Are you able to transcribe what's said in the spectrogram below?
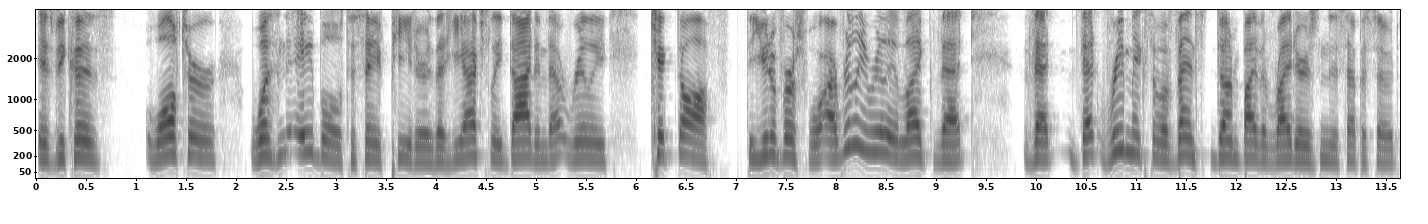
is because Walter wasn't able to save Peter, that he actually died, and that really kicked off the universe war. I really, really like that that that remix of events done by the writers in this episode.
